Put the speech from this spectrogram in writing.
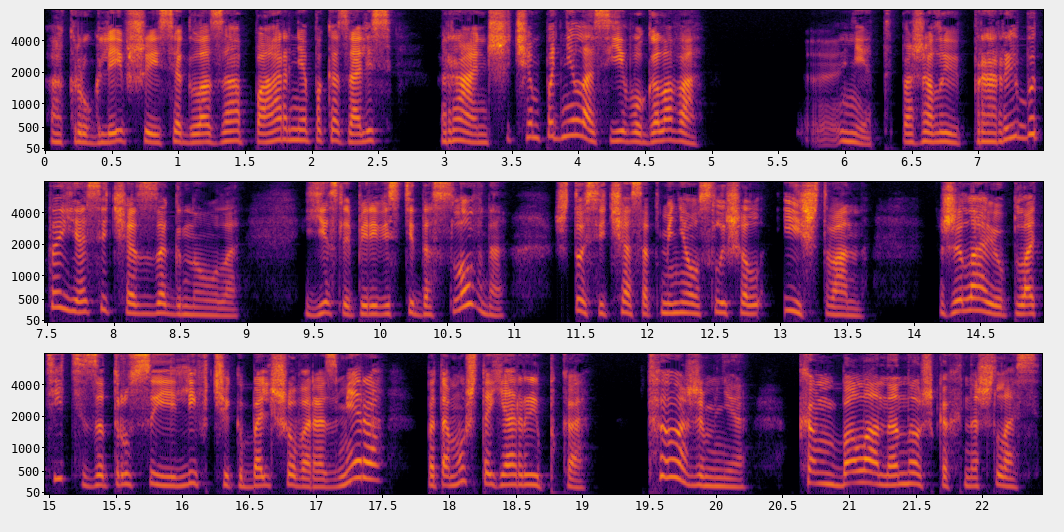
Округлившиеся глаза парня показались раньше, чем поднялась его голова. Э, нет, пожалуй, про рыбу-то я сейчас загнула. Если перевести дословно, что сейчас от меня услышал Иштван. Желаю платить за трусы и лифчик большого размера, потому что я рыбка. Тоже мне камбала на ножках нашлась.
